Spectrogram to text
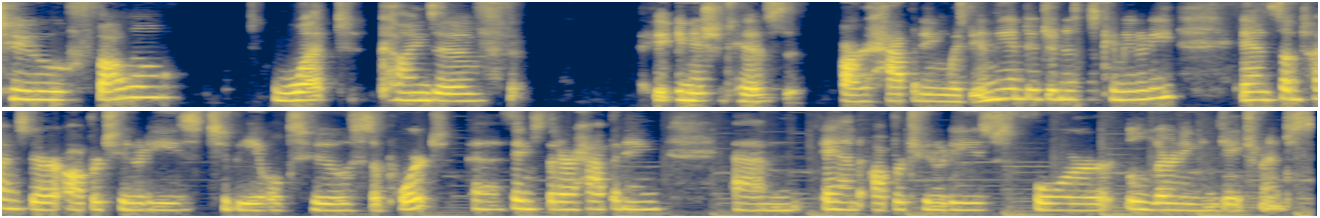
to follow what kinds of initiatives are happening within the indigenous community and sometimes there are opportunities to be able to support uh, things that are happening um, and opportunities for learning engagement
